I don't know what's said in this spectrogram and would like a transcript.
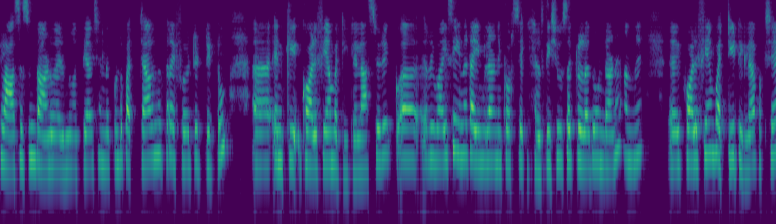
ക്ലാസ്സസും കാണുമായിരുന്നു. അത്യാവശ്യം എന്നെ കൊണ്ട് പറ്റാവുന്നത്ര എഫേർട്ട് ഇട്ടിട്ടും എനിക്ക് ക്വാളിഫൈ ചെയ്യാൻ പറ്റിയിട്ടില്ല. ലാസ്റ്റ് ഒരു റിവൈസ് ചെയ്യുന്ന ടൈമിലാണ് കുറച്ച് ഹെൽത്ത് ഇഷ്യൂസ് ഒക്കെ ഉള്ളത് കൊണ്ടാണ് അന്ന് ക്വാളിഫൈ ചെയ്യാൻ പറ്റിയിട്ടില്ല. പക്ഷേ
